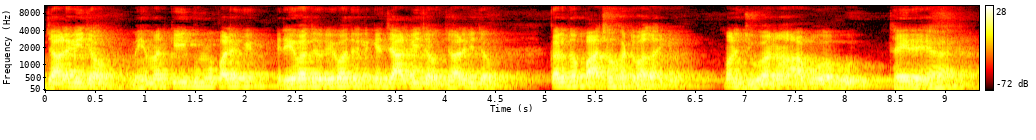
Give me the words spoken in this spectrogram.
જાળવી જાઓ. મહેમાન કેવી બૂમો પાડે કે? રેવા દો રેવા દો એટલે કે જાળવી જાઓ જાળવી જાઓ. કરતો પાછો હટવા લાગ્યો. પણ જુવાનો આબુ આબુ થઈ રહ્યા હતા.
